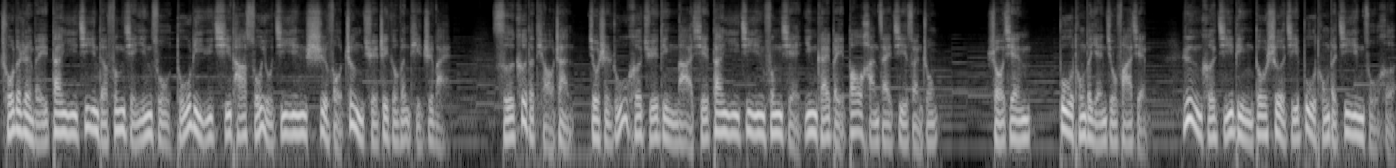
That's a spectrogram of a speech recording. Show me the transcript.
除了认为单一基因的风险因素独立于其他所有基因是否正确这个问题之外，此刻的挑战就是如何决定哪些单一基因风险应该被包含在计算中。首先，不同的研究发现，任何疾病都涉及不同的基因组合，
